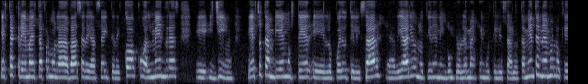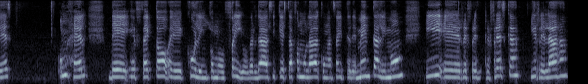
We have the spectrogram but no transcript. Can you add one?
Esta crema está formulada a base de aceite de coco, almendras eh, y gin. Esto también usted eh, lo puede utilizar a diario, no tiene ningún problema en utilizarlo. También tenemos lo que es un gel de efecto eh, cooling, como frío, ¿verdad? Así que está formulada con aceite de menta, limón y eh, refresca y relaja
